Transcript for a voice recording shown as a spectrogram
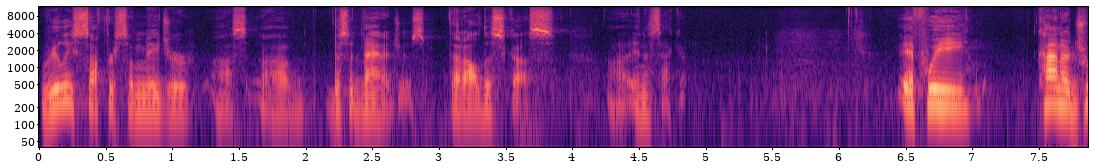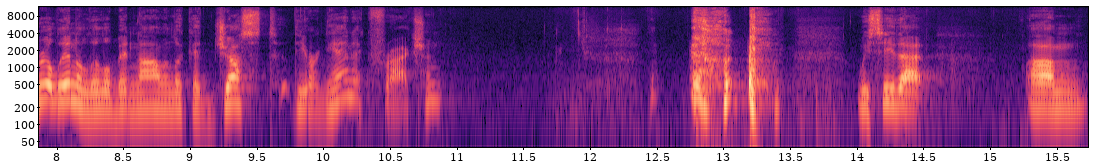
really suffer some major uh, uh, disadvantages that I'll discuss uh, in a second. If we kind of drill in a little bit now and look at just the organic fraction, we see that um,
